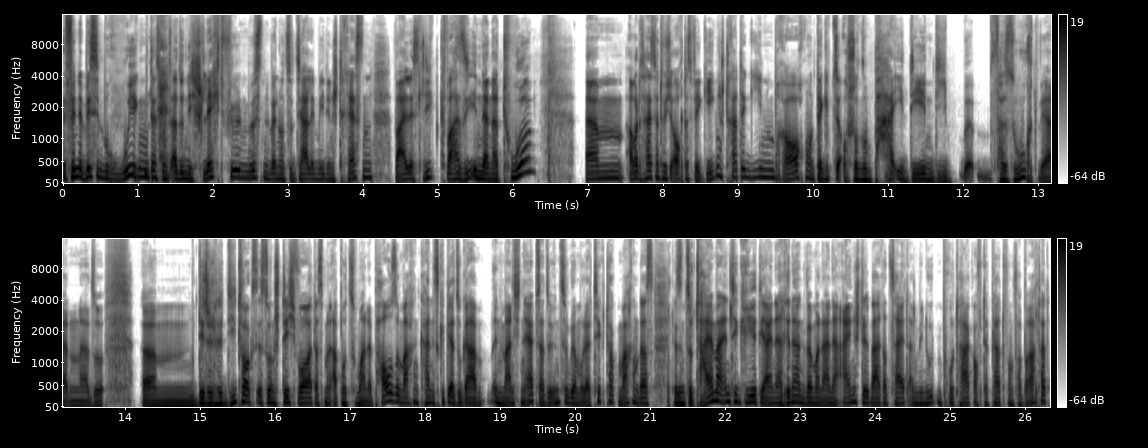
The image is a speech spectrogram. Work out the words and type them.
Ich finde ein bisschen beruhigend, dass wir uns also nicht schlecht fühlen müssen, wenn uns soziale Medien stressen, weil es liegt quasi in der Natur. Ähm, aber das heißt natürlich auch, dass wir Gegenstrategien brauchen. Und da gibt es ja auch schon so ein paar Ideen, die äh, versucht werden. Also ähm, Digital Detox ist so ein Stichwort, dass man ab und zu mal eine Pause machen kann. Es gibt ja sogar in manchen Apps, also Instagram oder TikTok machen das. Da sind so Timer integriert, die einen erinnern, wenn man eine einstellbare Zeit an Minuten pro Tag auf der Plattform verbracht hat.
